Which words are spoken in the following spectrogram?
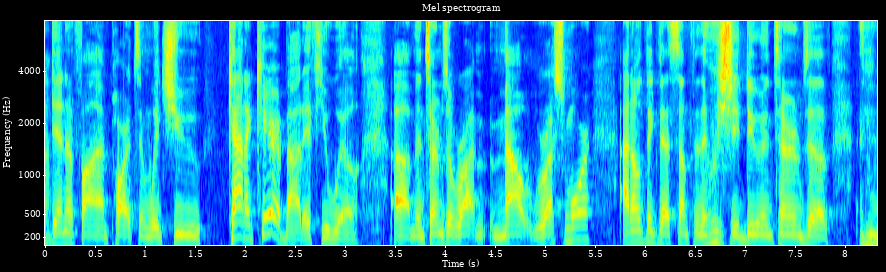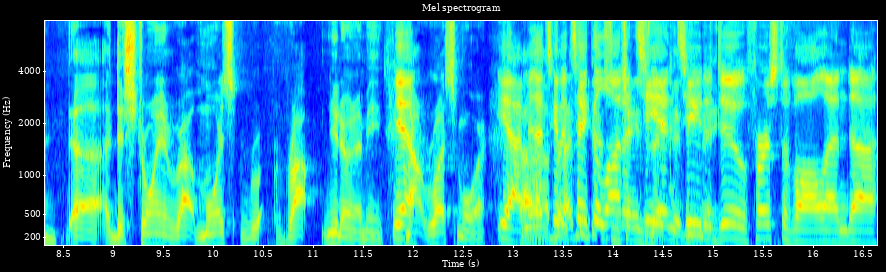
identifying parts in which you kind of care about, if you will. Um, in terms of Ro- Mount Rushmore, I don't think that's something that we should do in terms of uh, destroying Route Morse, Route, you know what I mean? Yeah. Mount Rushmore. Yeah, I mean, that's Uh, going but to I take a lot of changes that could be TNT to do, first of all, and uh,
